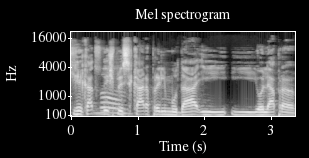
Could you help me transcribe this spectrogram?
Que recado Bom. deixa pra esse cara pra ele mudar e, e olhar para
